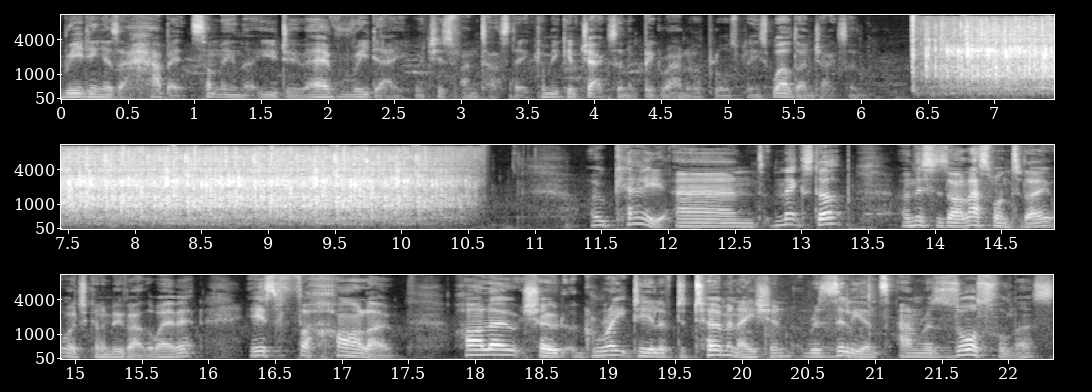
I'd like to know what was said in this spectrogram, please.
reading as a habit, something that you do every day, which is fantastic. Can we give Jackson a big round of applause, please? Well done, Jackson. Okay, and next up, and this is our last one today, we're just going to move out of the way a bit, is for Harlow. Harlow showed a great deal of determination, resilience, and resourcefulness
